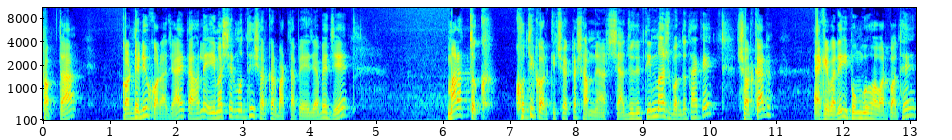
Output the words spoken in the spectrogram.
সপ্তাহ কন্টিনিউ করা যায়, তাহলে এই মাসের মধ্যেই সরকার বার্তা পেয়ে যাবে যে মারাত্মক ক্ষতিকর কিছু একটা সামনে আসছে। আর যদি তিন মাস বন্ধ থাকে, সরকার একেবারেই পঙ্গু হওয়ার পথে,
